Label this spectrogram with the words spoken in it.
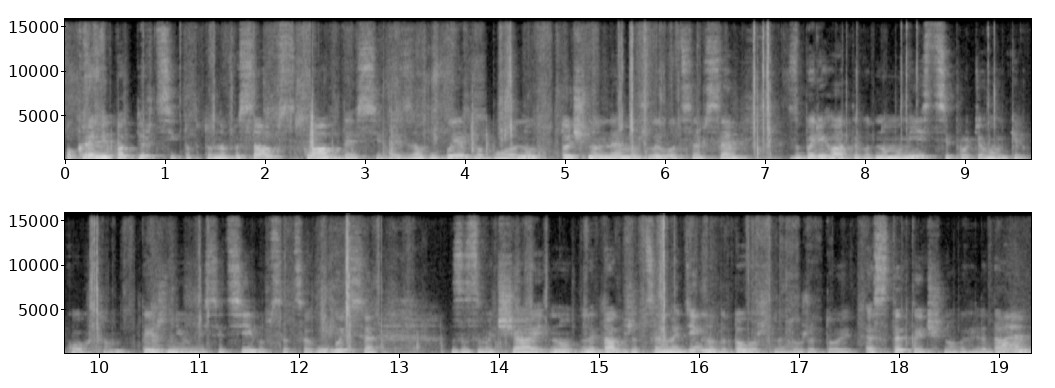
окремі папірці. Тобто написав, склав десь і десь загубив, або ну, точно неможливо це все зберігати в одному місці протягом кількох там, тижнів, місяців, все це губиться. Зазвичай, ну, не так вже це надійно, до того ж не дуже то й естетично виглядає.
